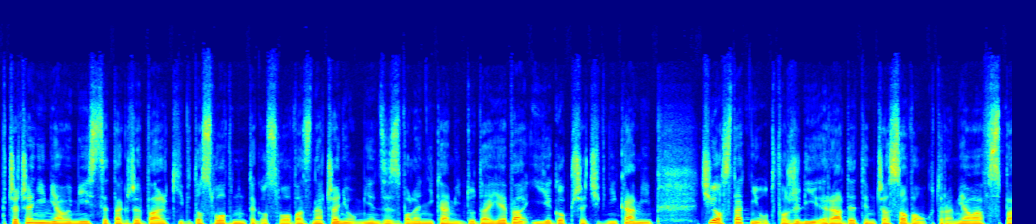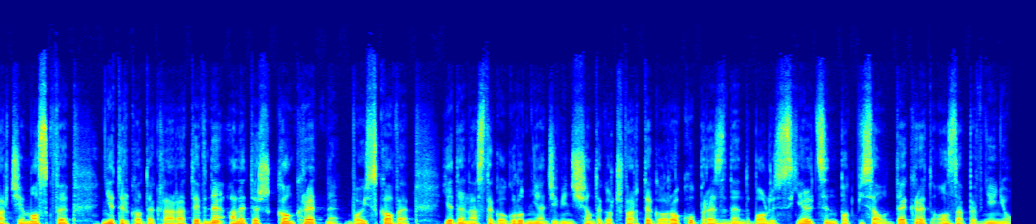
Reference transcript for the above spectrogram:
W Czeczenii miały miejsce także walki w dosłownym tego słowa znaczeniu między zwolennikami Dudajewa i jego przeciwnikami przeciwnikami. Ci ostatni utworzyli Radę Tymczasową, która miała wsparcie Moskwy, nie tylko deklaratywne, ale też konkretne, wojskowe. 11 grudnia 1994 roku prezydent Borys Jelcyn podpisał dekret o zapewnieniu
